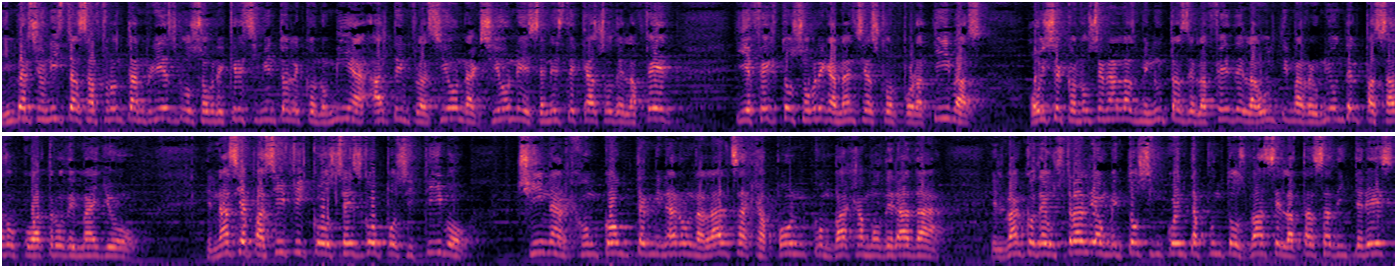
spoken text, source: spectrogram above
Inversionistas afrontan riesgos sobre crecimiento de la economía, alta inflación, acciones, en este caso de la Fed, y efectos sobre ganancias corporativas. Hoy se conocerán las minutas de la Fed de la última reunión del pasado 4 de mayo. En Asia Pacífico, sesgo positivo. China, Hong Kong terminaron al alza, Japón con baja moderada. El Banco de Australia aumentó 50 puntos base la tasa de interés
